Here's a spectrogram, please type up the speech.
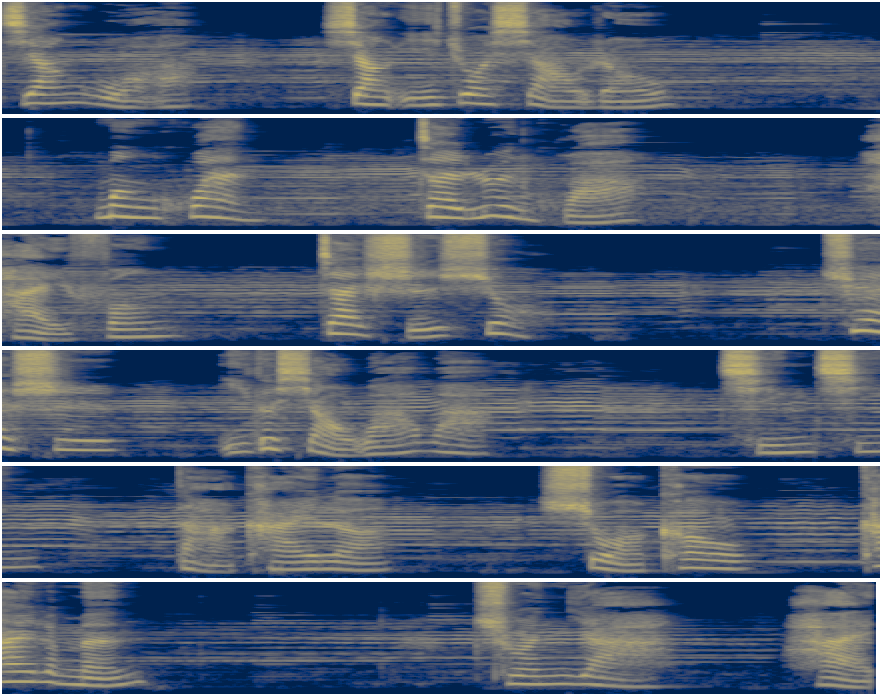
将我像一座小楼，梦幻在润滑，海风在石秀，却是一个小娃娃，轻轻打开了锁扣，开了门。春呀，海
